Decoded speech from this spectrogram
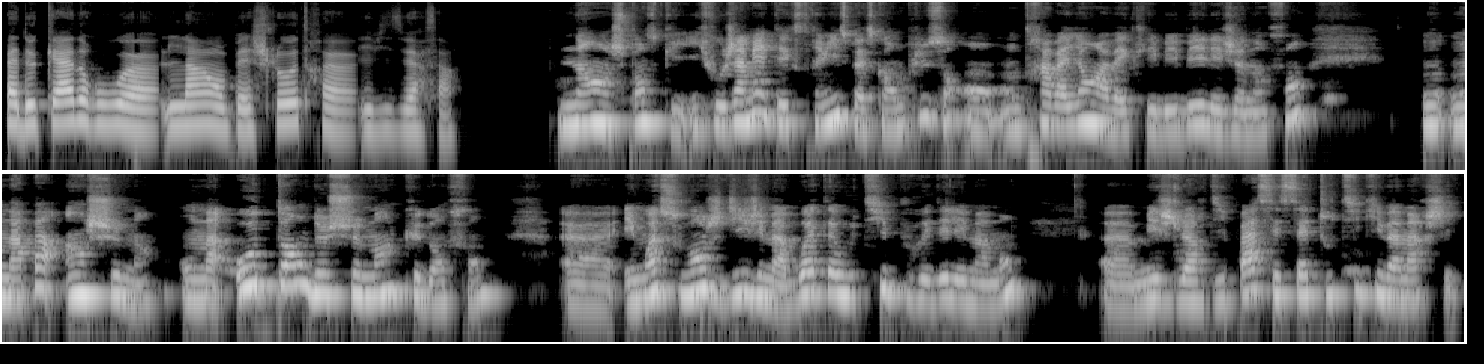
pas de cadre où, l'un empêche l'autre, et vice versa. Non, je pense qu'il faut jamais être extrémiste parce qu'en plus, en, travaillant avec les bébés, les jeunes enfants, on n'a pas un chemin. On a autant de chemins que d'enfants. Et moi, souvent, je dis, j'ai ma boîte à outils pour aider les mamans. Euh, mais je leur dis pas c'est cet outil qui va marcher.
